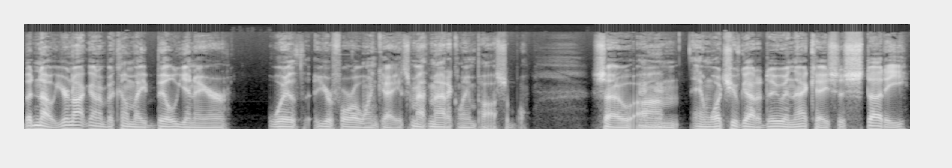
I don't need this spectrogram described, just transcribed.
But no, you're not going to become a billionaire with your 401k. It's mathematically impossible. So, um, and what you've got to do in that case is study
